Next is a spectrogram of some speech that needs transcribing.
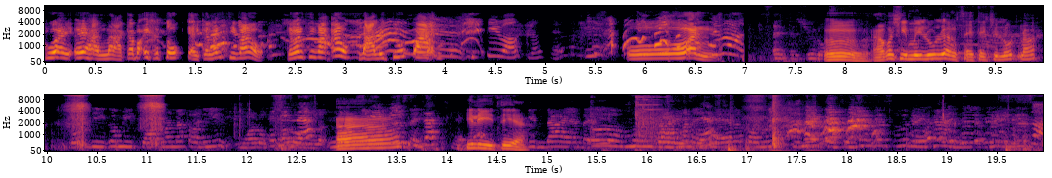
กล้วยเอ้ยหันหน้ากระบอกไอ้กระตกใจกำลังสิเว้ากำลังสิว่าเอ้าหลานเลยจุ๊บปะโอ้อันเออเอาก็ชิมไม่รู้เรื่องใส่แต่ชูรสเนาะดีก็มีจองแล้วนะตอนนี้หัวหลกหัวหลกแล้วอ้าว อิลีเตียกินได้อันไหนเมืองจองมันไหนแท้แล้วตอนนี้ไม่แต่คนที่จะซื้อในห้างมันจะไม่น่า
